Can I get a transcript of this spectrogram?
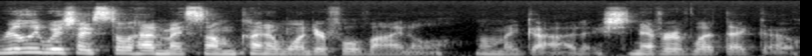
Really wish I still had my some kind of wonderful vinyl. Oh my god, I should never have let that go.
